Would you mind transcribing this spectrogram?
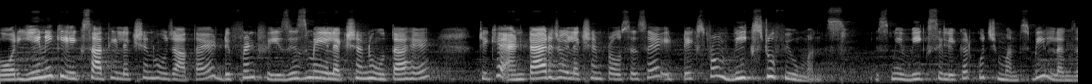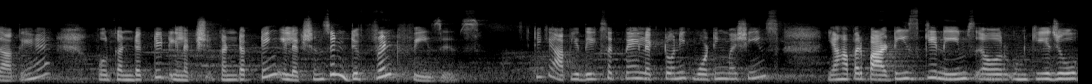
और ये नहीं कि एक साथ ही इलेक्शन हो जाता है डिफरेंट फेजेस में इलेक्शन होता है ठीक है एंटायर जो इलेक्शन प्रोसेस है it takes from weeks to few months इसमें वीक से लेकर कुछ मंथ्स भी लग जाते हैं for conducted election conducting elections in different phases ठीक है, आप ये देख सकते हैं इलेक्ट्रॉनिक वोटिंग मशीन्स यहाँ पर पार्टीज़ के नेम्स और उनके जो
